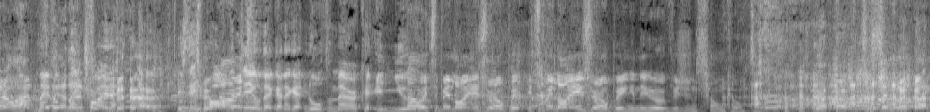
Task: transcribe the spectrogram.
you know? I hadn't Maybe thought are they that trying Is this part No, of the it's- deal? They're going to get North America in Europe. No, it's a bit like Israel. Be- it's a bit like Israel being in the Eurovision Song Contest. it's a similar thing.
